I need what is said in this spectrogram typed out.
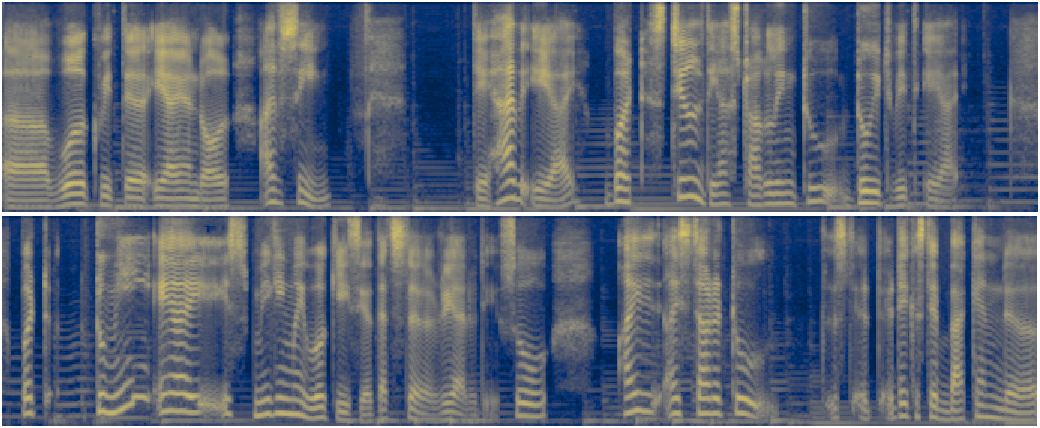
uh, work with the AI and all I've seen they have AI but still they are struggling to do it with AI. But to me AI is making my work easier. That's the reality. So I I started to take a step back and uh,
